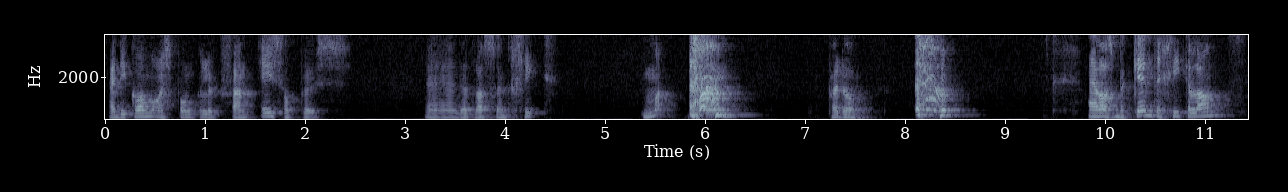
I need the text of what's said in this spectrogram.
maar die komen oorspronkelijk van Aesopus. Uh, dat was een Griek. Pardon. hij was bekend in Griekenland,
